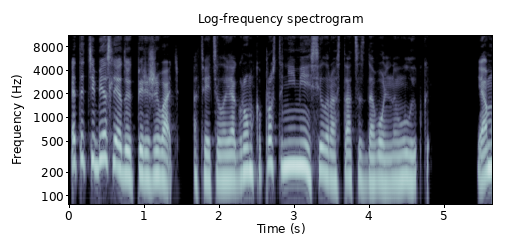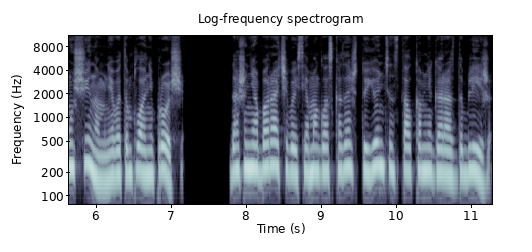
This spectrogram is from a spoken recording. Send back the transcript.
Это тебе следует переживать», — ответила я громко, просто не имея сил расстаться с довольной улыбкой. «Я мужчина, мне в этом плане проще». Даже не оборачиваясь, я могла сказать, что Йонтин стал ко мне гораздо ближе.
